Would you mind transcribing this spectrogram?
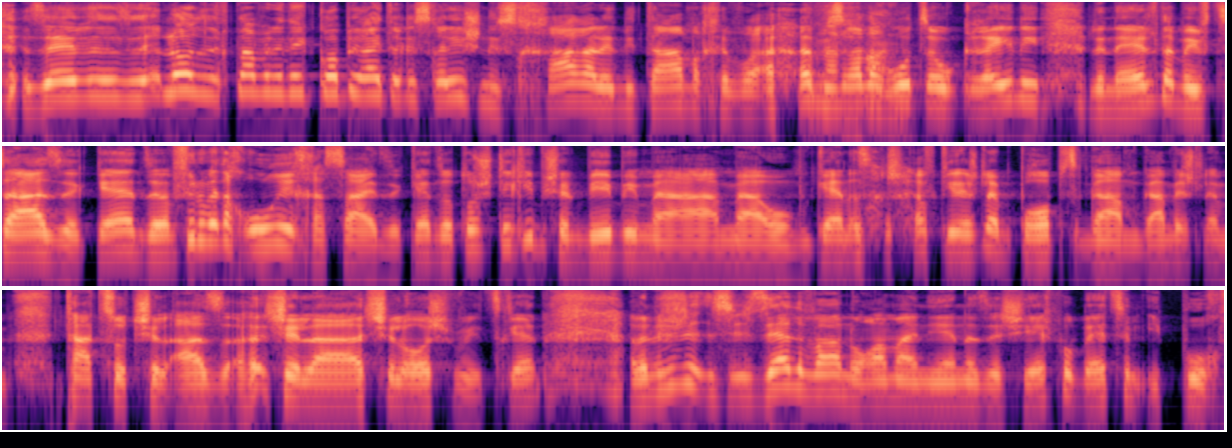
זה, זה, זה, לא, זה נכתב על ידי קופירייטר ישראלי שנשכר על מטעם החברה, משרד החוץ האוקראיני, לנהל את המבצע הזה, כן? זה אפילו בטח אוריך עשה את זה, כן? זה אותו שטיקים של ביבי מה, מהאו"ם, כן? אז עכשיו כאילו יש להם פרופס גם, גם יש להם טאצות של עזה, של, של אושוויץ, כן? אבל אני חושב שזה הדבר הנורא מעניין הזה, שיש פה בעצם היפוך,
